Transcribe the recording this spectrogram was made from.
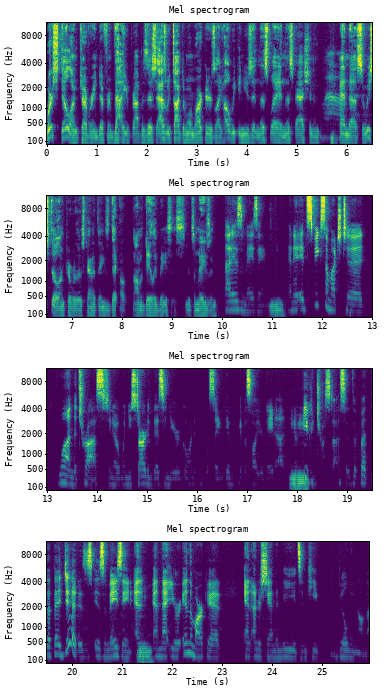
we're still uncovering different value propositions as we talk to more marketers. Like, oh, we can use it in this way, in this fashion, and Wow. and uh, so we still uncover those kind of things da- on a daily basis. It's amazing. that is amazing. Mhm. And it, it speaks so much to one, the trust. You know, when you started this and you're going to people saying, "Give give us all your data," Mhm. you can trust us. But that they did is is amazing, and and that you're in the market and understand the needs and keep building on that.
